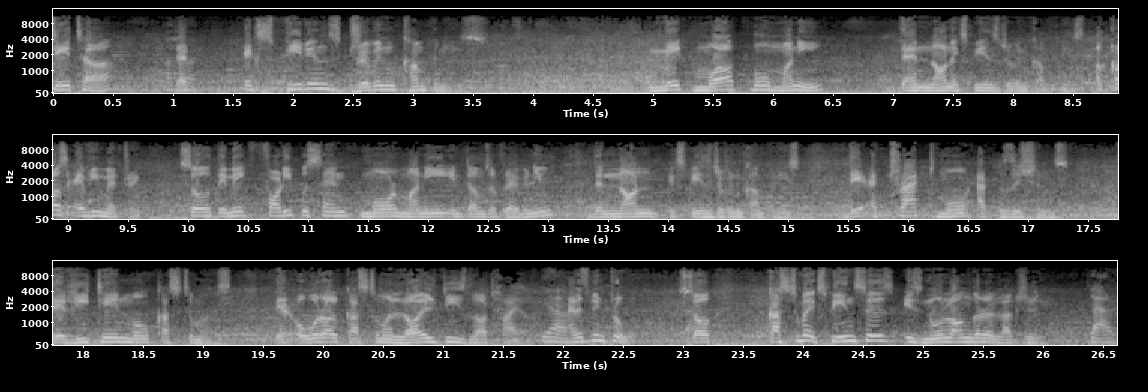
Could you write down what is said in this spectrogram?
data that uh-huh. experience driven companies make more, more money than non experience driven companies across every metric. So they make 40% more money in terms of revenue than non experience driven companies. They attract more acquisitions, they retain more customers, their overall customer loyalty is a lot higher. Yeah. And it's been proven. So customer experiences is no longer a luxury. Claro,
